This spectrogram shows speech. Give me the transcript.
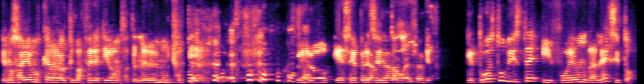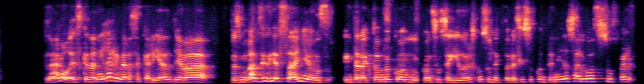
que no sabíamos que era la última feria que íbamos a tener en mucho tiempo, pero que se presentó, que, tú estuviste y fue un gran éxito. Claro, es que Daniela Rivera Zacarías lleva pues más de 10 años interactuando con, con, sus seguidores, con sus lectores y su contenido es algo súper,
